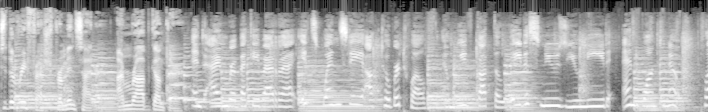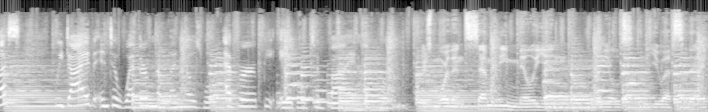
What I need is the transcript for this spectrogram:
to the refresh from Insider. I'm Rob Gunther. And I'm Rebeca Ibarra. It's Wednesday, October 12th, and we've got the latest news you need and want to know. Plus, we dive into whether millennials will ever be able to buy a home. There's more than 70 million millennials in the US today.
